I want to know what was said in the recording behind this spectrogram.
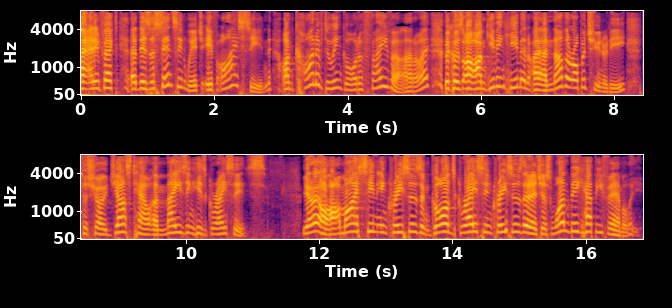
And in fact, uh, there's a sense in which if I sin, I'm kind of doing God a favour, aren't I? Because I'm giving Him an, another opportunity to show just how amazing His grace is. You know, my sin increases and God's grace increases, and it's just one big happy family.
